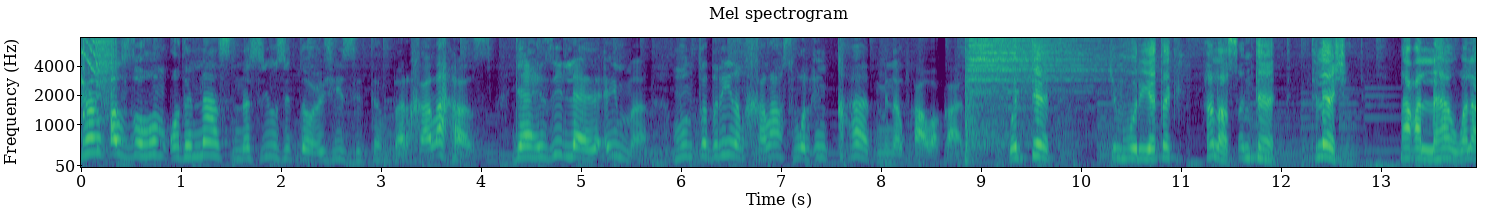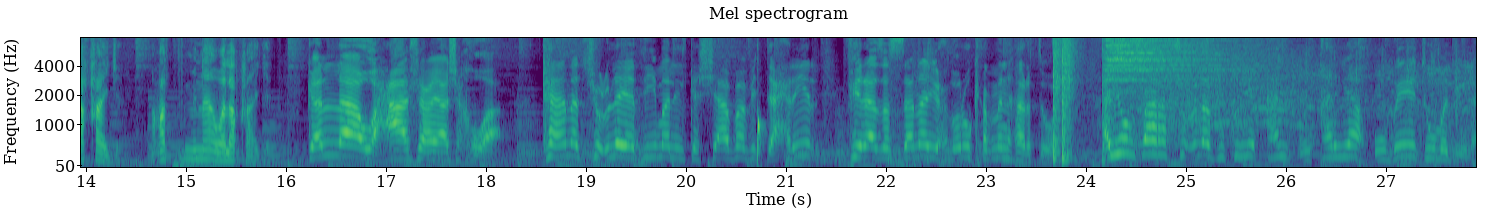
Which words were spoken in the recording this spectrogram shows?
كان قصدهم قد الناس نسيوا 26 سبتمبر خلاص. جاهزين للأئمة منتظرين الخلاص والإنقاذ من القاوقات. وديت جمهوريتك خلاص انتهت تلاشت. ما علها ولا حاجة عف منها ولا حاجة. كلا وحاشا يا شخوة. كانت شعلة يتيمة للكشافة في التحرير. في رأس السنة يحضروا كم من هرتون. اليوم صارت شعلة في كل قلب وقرية وبيت ومدينة.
